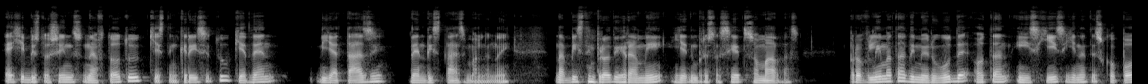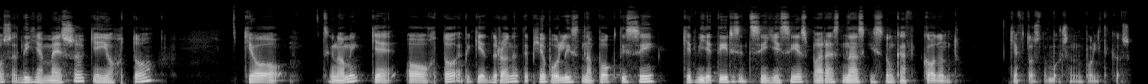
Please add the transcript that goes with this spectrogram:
Έχει εμπιστοσύνη στον εαυτό του και στην κρίση του και δεν διατάζει, δεν διστάζει μάλλον εννοεί, να μπει στην πρώτη γραμμή για την προστασία της ομάδας. Προβλήματα δημιουργούνται όταν η ισχύς γίνεται σκοπός αντί για μέσο και η 8 και ο, συγγνώμη, και ο 8 επικεντρώνεται πιο πολύ στην απόκτηση και τη διατήρηση της ηγεσίας παρά στην άσκηση των καθηκόντων του. Και αυτός θα μπορούσε να είναι πολιτικός.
